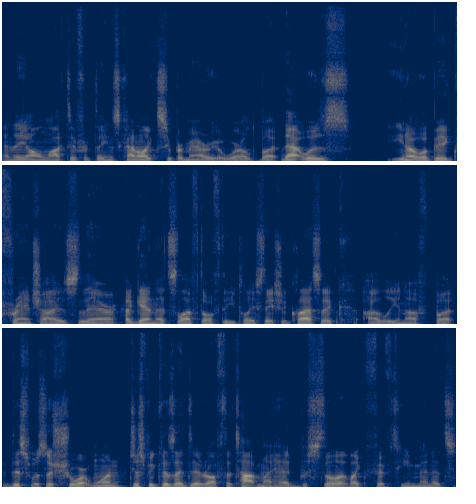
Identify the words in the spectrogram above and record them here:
and they all unlock different things, kind of like Super Mario World. But that was you know, a big franchise there. Again, that's left off the PlayStation Classic, oddly enough. But this was a short one, just because I did it off the top of my head. We're still at like 15 minutes.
